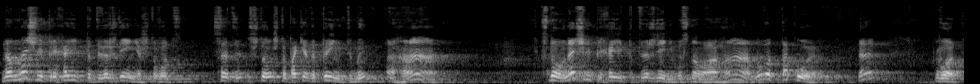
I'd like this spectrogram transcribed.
нам начали приходить подтверждения, что вот что, что пакеты приняты, мы, ага. Снова начали приходить подтверждения, мы снова, ага, ну вот такое. Да? Вот.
